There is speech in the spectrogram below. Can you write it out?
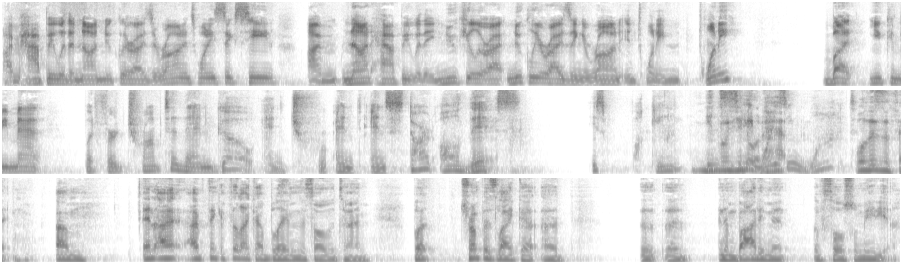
I'm happy with a non-nuclearized Iran in 2016. I'm not happy with a nuclear nuclearizing Iran in 2020. But you can be mad. But for Trump to then go and tr- and and start all this is fucking insane. Well, you know what, what does he want? Well, this is the thing, um, and I, I think I feel like I blame this all the time, but Trump is like a, a, a, a an embodiment of social media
